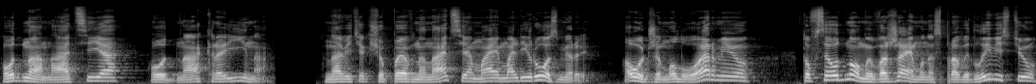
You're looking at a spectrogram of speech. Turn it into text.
одна нація, одна країна. Навіть якщо певна нація має малі розміри, а отже малу армію, то все одно ми вважаємо несправедливістю,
